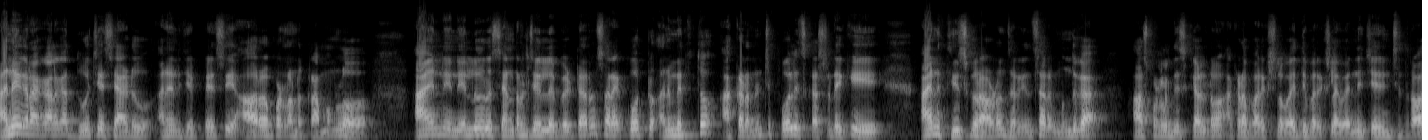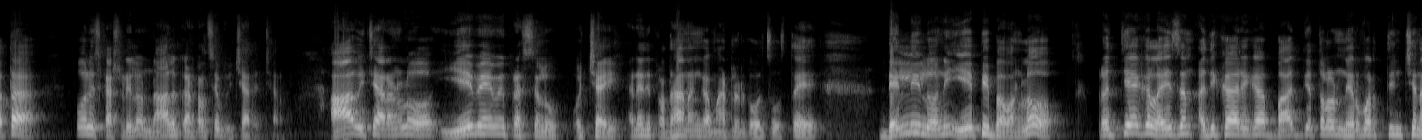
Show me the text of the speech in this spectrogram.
అనేక రకాలుగా దూచేశాడు అని చెప్పేసి ఆరోపణలు ఉన్న క్రమంలో ఆయన్ని నెల్లూరు సెంట్రల్ జైల్లో పెట్టారు. సరే కోర్టు అనుమతితో అక్కడ నుంచి పోలీస్ కస్టడీకి ఆయన తీసుకురావడం జరిగింది. సార్ ముందుగా హాస్పిటల్కి తీసుకెళ్ళడం అక్కడ పరీక్షలు వైద్య పరీక్షలు అవన్నీ చేయించిన తర్వాత పోలీస్ కస్టడీలో నాలుగు గంటల సేపు విచారించారు. ఆ విచారణలో ఏమేమి ప్రశ్నలు వచ్చాయి అనేది ప్రధానంగా మాట్లాడుకోవాల్సి వస్తే ఢిల్లీలోని ఏపీ భవన్లో ప్రత్యేక లైజన్ అధికారిగా బాధ్యతలు నిర్వర్తించిన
